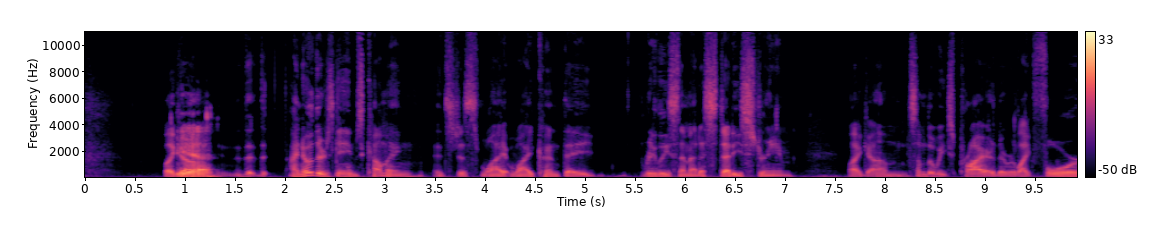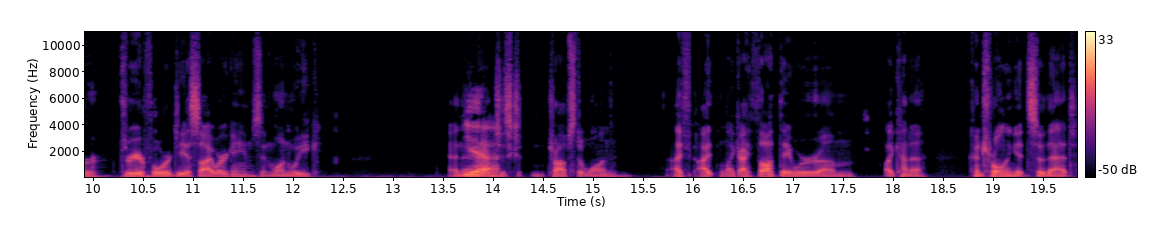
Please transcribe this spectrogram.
like, Yeah. um, th- th- I know there's games coming. It's just why why couldn't they release them at a steady stream? Like, um, some of the weeks prior, there were like four, three or four DSiWare games in one week, and then Yeah. it just drops to one. I, I- like I thought they were um like kind of controlling it so that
